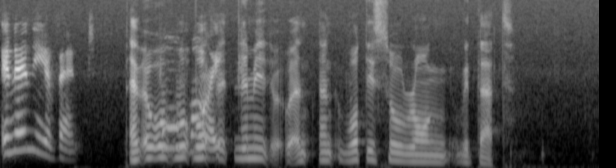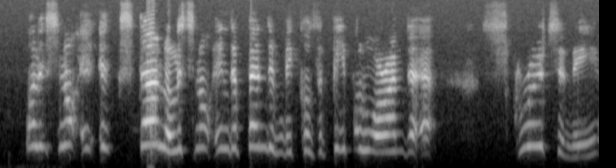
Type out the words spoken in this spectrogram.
In any event, and, uh, what, what, let me. And, and what is so wrong with that? Well, it's not external. It's not independent because the people who are under uh, scrutiny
